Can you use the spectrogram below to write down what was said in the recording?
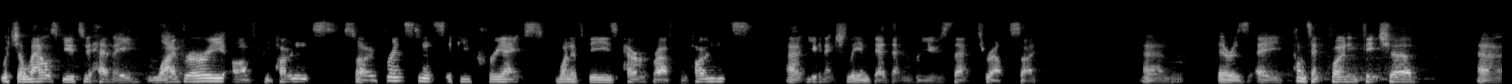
which allows you to have a library of components. So for instance, if you create one of these paragraph components, uh, you can actually embed that and reuse that throughout the site. Um, there is a content cloning feature. Uh,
